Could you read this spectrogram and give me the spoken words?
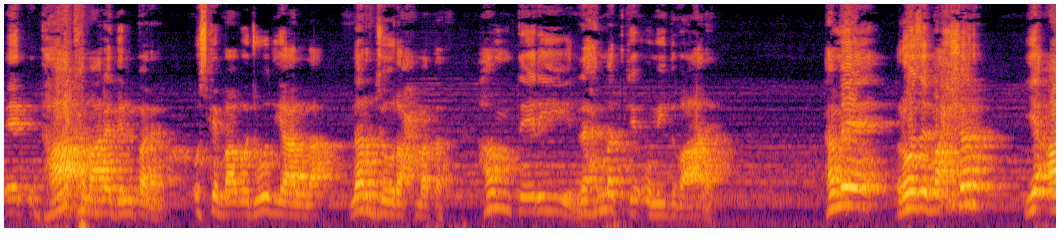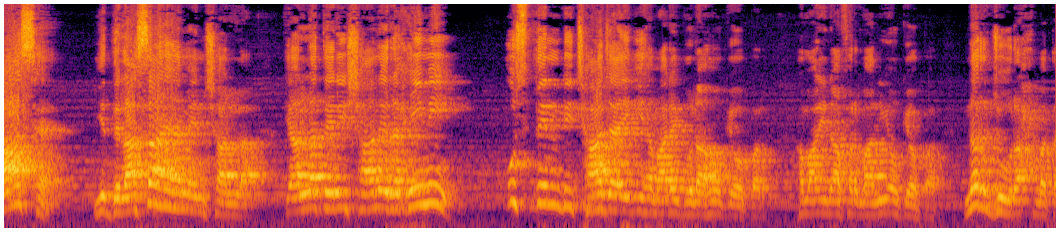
ایک دھاک ہمارے دل پر ہے، اس کے باوجود یا اللہ، نرجو رحمتک، ہم تیری رحمت کے امیدوار ہیں۔ ہمیں روز محشر یہ آس ہے، یہ دلاسا ہے ہمیں انشاءاللہ کہ اللہ تیری شان رحیمی اس دن بھی چھا جائے گی ہمارے گناہوں کے اوپر، ہماری نافرمانیوں کے اوپر۔ نرجو رحمت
